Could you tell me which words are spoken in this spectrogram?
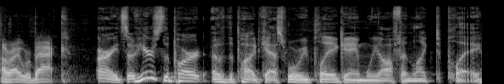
All right, we're back. All right, so here's the part of the podcast where we play a game we often like to play,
